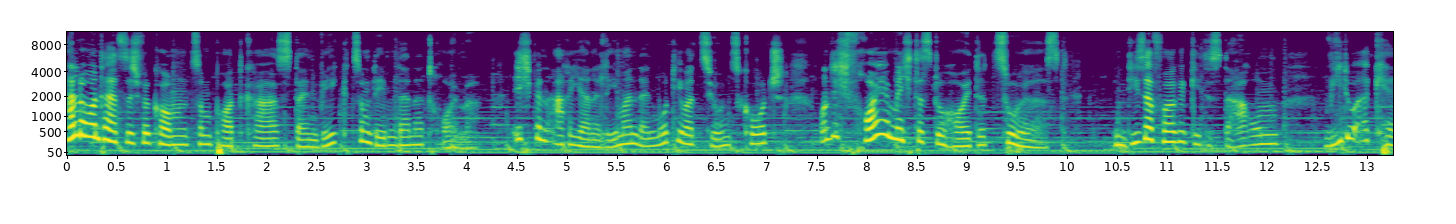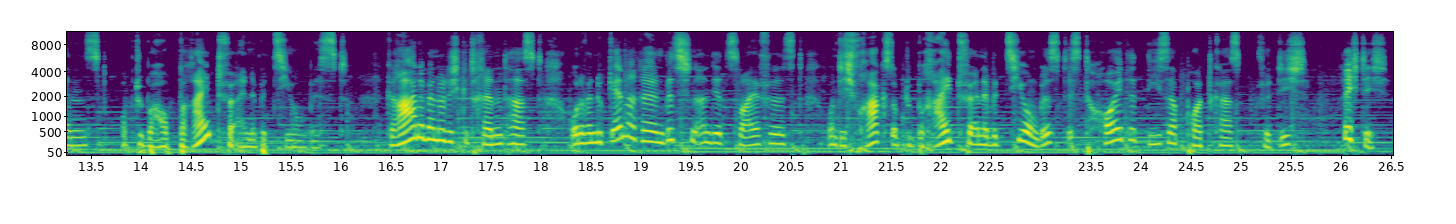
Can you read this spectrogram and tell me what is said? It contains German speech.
Hallo und herzlich willkommen zum Podcast Dein Weg zum Leben deiner Träume. Ich bin Ariane Lehmann, dein Motivationscoach und ich freue mich, dass du heute zuhörst. In dieser Folge geht es darum, wie du erkennst, ob du überhaupt bereit für eine Beziehung bist. Gerade wenn du dich getrennt hast oder wenn du generell ein bisschen an dir zweifelst und dich fragst, ob du bereit für eine Beziehung bist, ist heute dieser Podcast für dich richtig.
